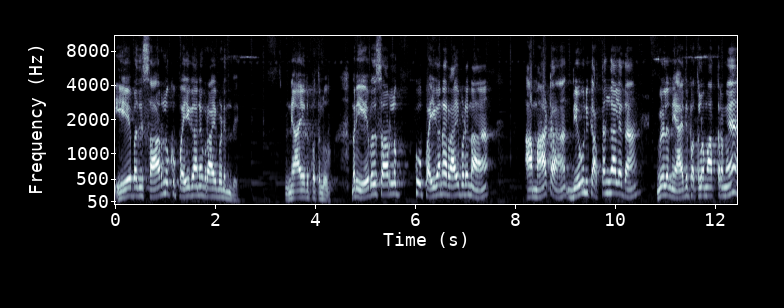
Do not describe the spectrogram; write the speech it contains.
ఏ పది సార్లకు పైగానే వ్రాయబడింది న్యాయాధిపతులు. మరి ఏ పది సార్లకు పైగానే రాయబడిన ఆ మాట దేవునికి అర్థం కాలేదా? వీళ్ళ న్యాయాధిపతులు మాత్రమే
